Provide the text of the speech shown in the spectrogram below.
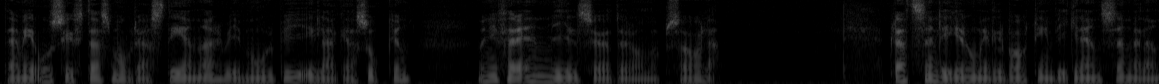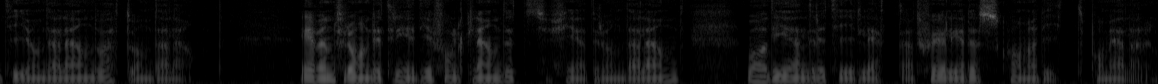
Därmed åsyftas Mora stenar vid Morby i Lagga socken, ungefär en mil söder om Uppsala. Platsen ligger omedelbart invid gränsen mellan Tiondaland och Attundaland. Även från det tredje folklandet, Fjäderundaland, var det i äldre tid lätt att sjöledes komma dit på Mälaren.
